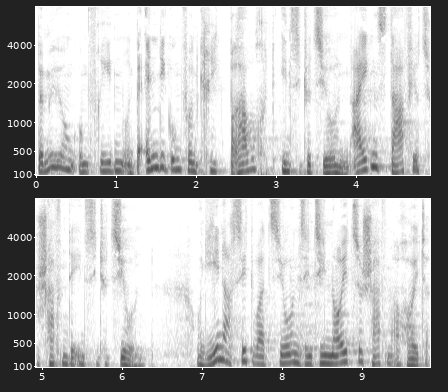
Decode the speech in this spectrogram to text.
Bemühung um Frieden und Beendigung von Krieg braucht Institutionen, eigens dafür zu schaffende Institutionen. Und je nach Situation sind sie neu zu schaffen, auch heute.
